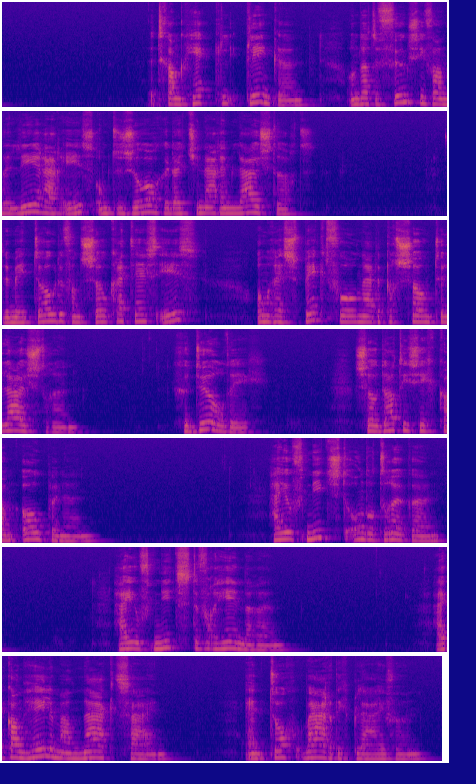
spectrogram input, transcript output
Het kan gek klinken, omdat de functie van de leraar is om te zorgen dat je naar hem luistert. De methode van Socrates is om respectvol naar de persoon te luisteren, geduldig, zodat hij zich kan openen. Hij hoeft niets te onderdrukken. Hij hoeft niets te verhinderen. Hij kan helemaal naakt zijn en toch waardig blijven.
